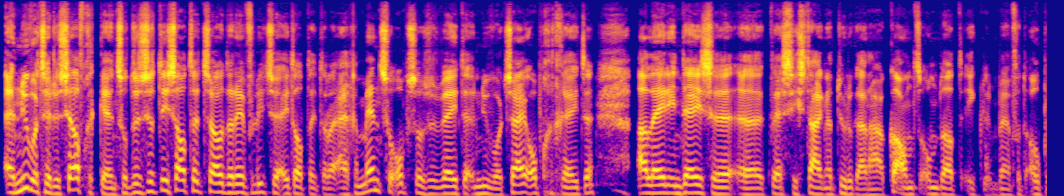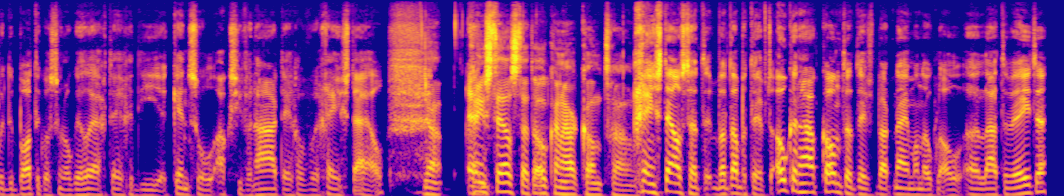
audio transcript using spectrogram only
En nu wordt ze dus zelf gecanceld. Dus het is altijd zo, de revolutie eet altijd haar eigen mensen op, zoals we weten. En nu wordt zij opgegeten. Alleen in deze uh, kwestie sta ik natuurlijk aan haar kant. Omdat ik ben voor het open debat. Ik was toen ook heel erg tegen die cancel-actie van haar tegenover Geen Stijl. Ja, Geen Stijl staat ook aan haar kant trouwens. Geen Stijl staat wat dat betreft ook aan haar kant. Dat heeft Nijman ook al uh, laten weten.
